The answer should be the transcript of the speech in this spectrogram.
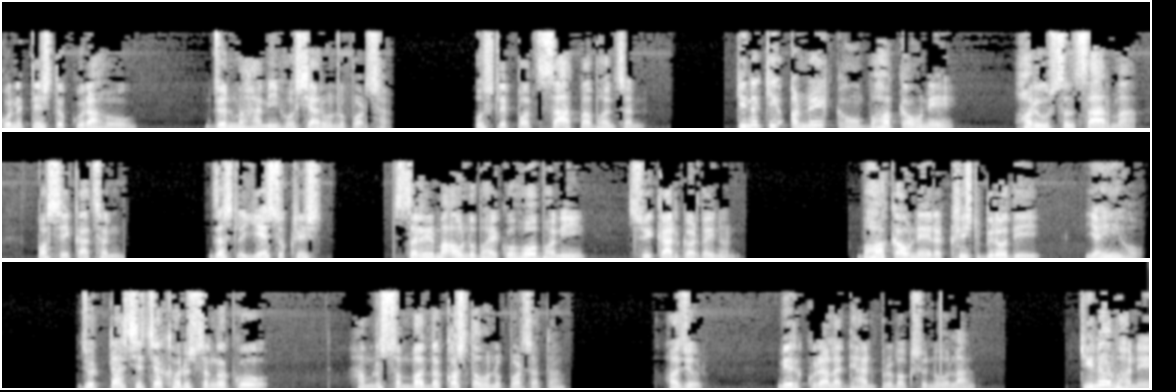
कुनै त्यस्तो कुरा हो जुनमा हामी होसियार हुनुपर्छ। उसले पद सातमा भन्छन् किनकि अनेकौं बहकाउनेहरू संसारमा पसेका छन् जसले येशु ख्रिस्ट शरीरमा आउनु भएको हो भनी स्वीकार गर्दैनन्। भहकाउने र ख्रिस्ट विरोधी यही हो। झुट्टा शिक्षकहरूसँगको हाम्रो सम्बन्ध कस्तो हुनुपर्छ त? हजुर मेरो कुरालाई ध्यानपूर्वक सुन्नुहोला। किनभने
